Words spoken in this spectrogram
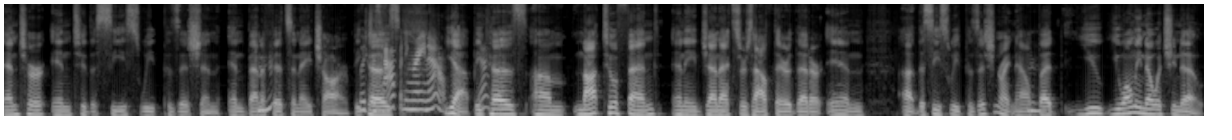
enter into the C-suite position in benefits and HR Mm-hmm. Which because is happening right now. Yeah, Yeah. because um, not to offend any Gen Xers out there that are in uh, the C-suite position right now, Mhm. but you you only know what you know.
